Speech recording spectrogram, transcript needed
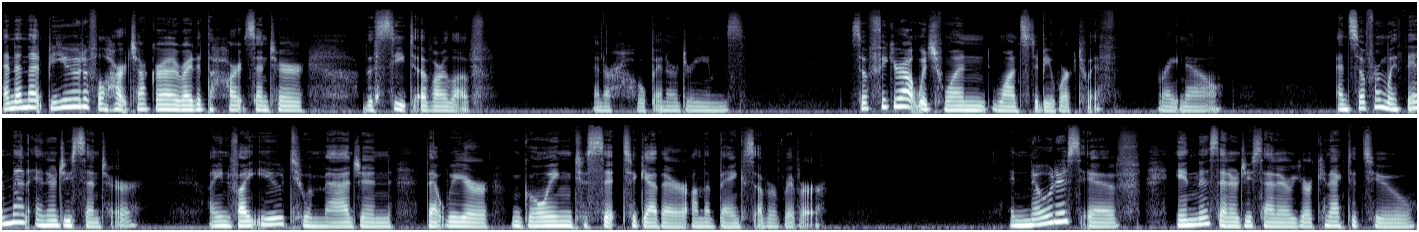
And then that beautiful heart chakra right at the heart center, the seat of our love and our hope and our dreams. So figure out which one wants to be worked with right now. And so from within that energy center, I invite you to imagine that we are going to sit together on the banks of a river. And notice if in this energy center you're connected to,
